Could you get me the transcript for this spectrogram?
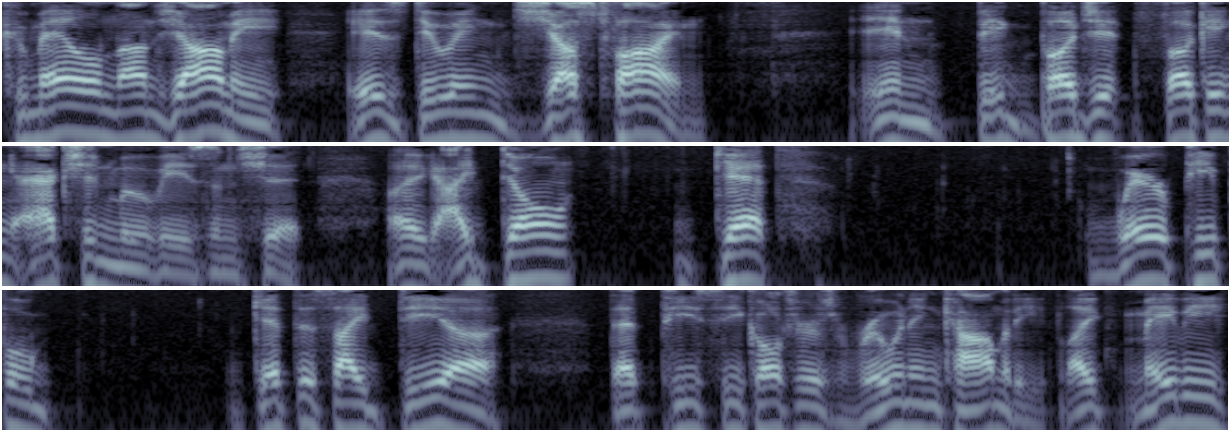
Kumail Nanjiani is doing just fine in big budget fucking action movies and shit. Like, I don't get where people get this idea that PC culture is ruining comedy. Like maybe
